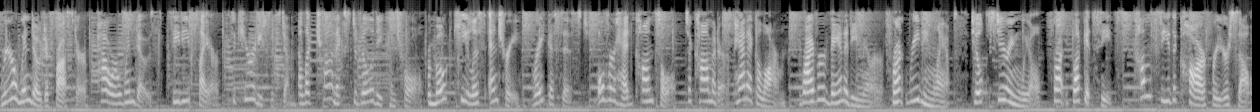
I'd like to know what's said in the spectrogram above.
rear window defroster, power windows, CD player, security system, electronic stability control, remote keyless entry, brake assist, overhead console, tachometer, panic alarm, driver vanity mirror, front reading lamps, tilt steering wheel, front bucket seats. Come see the car for yourself.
